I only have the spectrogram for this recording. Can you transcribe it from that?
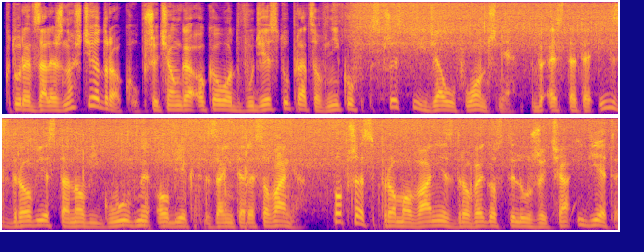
które w zależności od roku przyciąga około 20 pracowników z wszystkich działów łącznie, w STTI zdrowie stanowi główny obiekt zainteresowania poprzez promowanie zdrowego stylu życia i diety.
